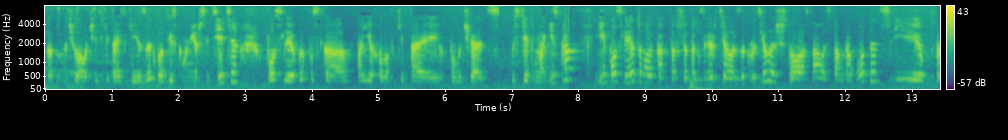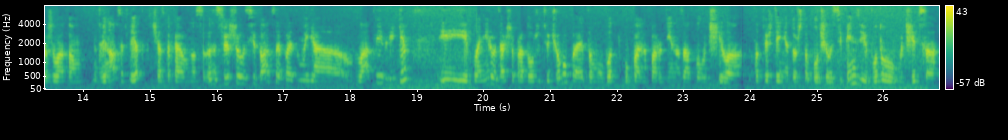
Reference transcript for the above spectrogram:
году начала учить китайский язык в Латвийском университете. После выпуска поехала в Китай получать степень магистра. И после этого как-то все так завертелось, закрутилось, что осталось там работать и прожила там 12 лет. Сейчас такая у нас свершилась ситуация, поэтому я в Латвии, в Риге и планирую дальше продолжить учебу, поэтому вот буквально пару дней назад получила подтверждение то, что получила стипендию и буду учиться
